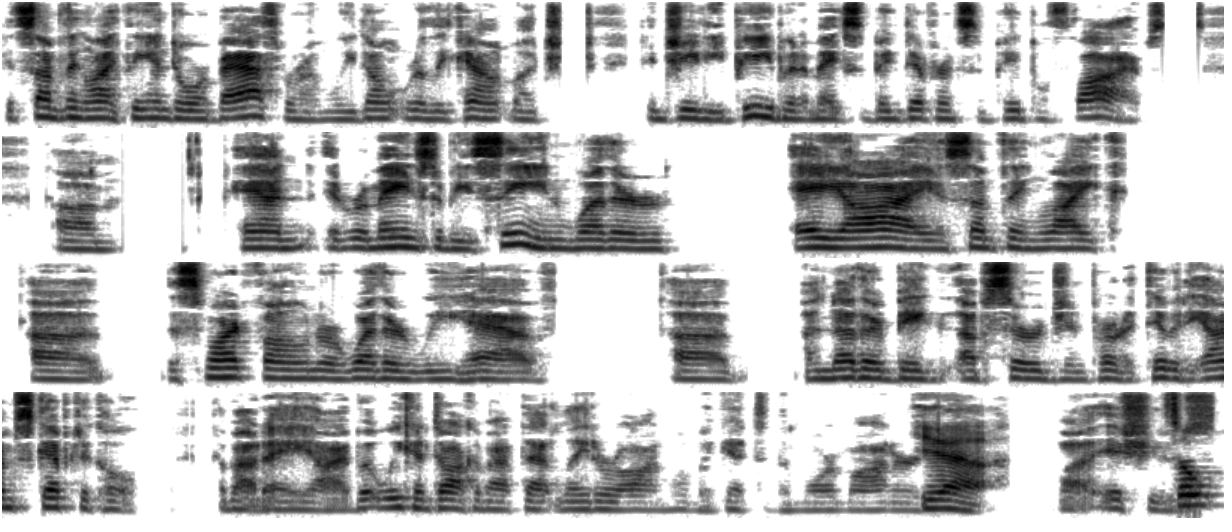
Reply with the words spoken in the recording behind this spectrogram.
it's something like the indoor bathroom. We don't really count much in GDP, but it makes a big difference in people's lives. Um, and it remains to be seen whether AI is something like uh, the smartphone or whether we have uh, another big upsurge in productivity. I'm skeptical about AI, but we can talk about that later on when we get to the more modern yeah. Uh, issues. So,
